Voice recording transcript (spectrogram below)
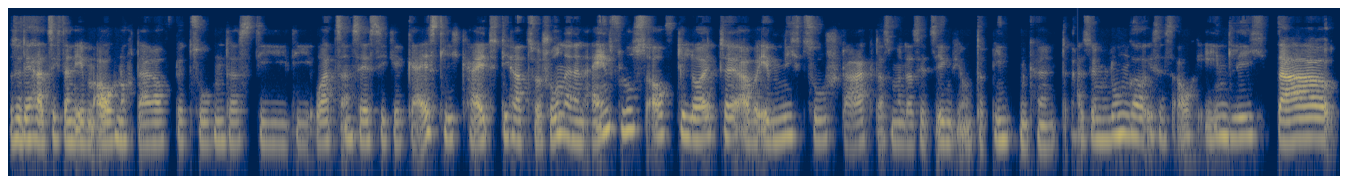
Also der hat sich dann eben auch noch darauf bezogen, dass die, die ortsansässige Geistlichkeit, die hat zwar schon einen Einfluss auf die Leute, aber eben nicht so stark, dass man das jetzt irgendwie unterbinden könnte. Also im Lungau ist es auch ähnlich. Da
